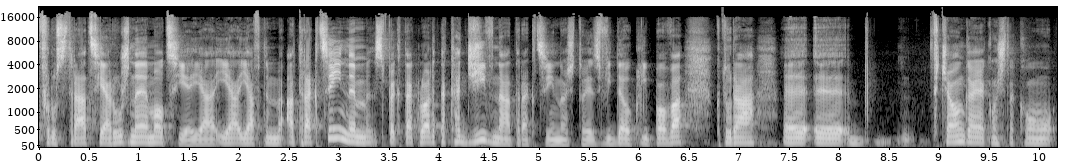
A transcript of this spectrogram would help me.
frustracja, różne emocje. Ja, ja, ja w tym atrakcyjnym spektaklu, ale taka dziwna atrakcyjność to jest wideoklipowa, która e, e, wciąga jakąś taką e,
